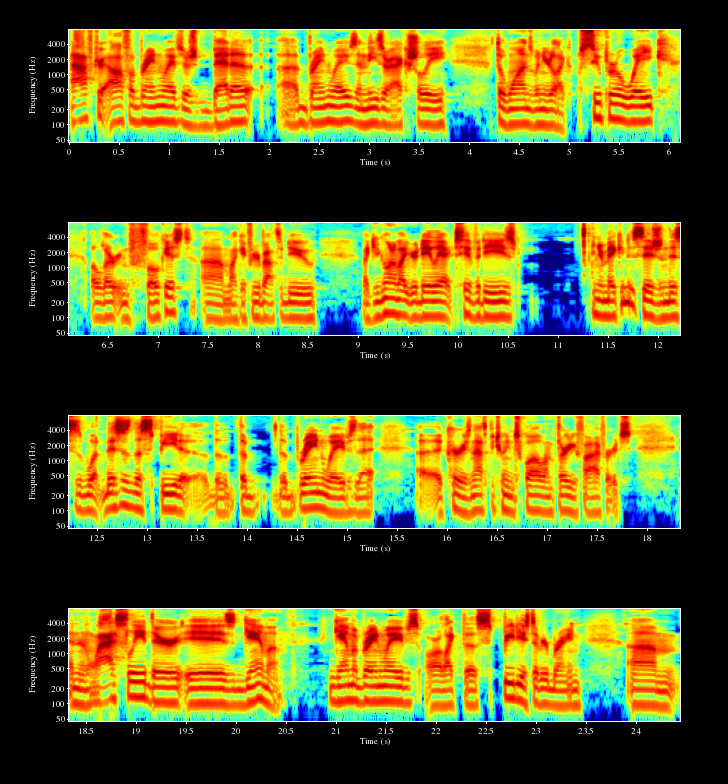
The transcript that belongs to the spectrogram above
after alpha brainwaves, there's beta uh, brainwaves, and these are actually the ones when you're like super awake, alert, and focused. Um, like if you're about to do, like you're going about your daily activities, and you're making a decision, this is what this is the speed of the the, the brain waves that uh, occurs, and that's between 12 and 35 hertz. And then lastly, there is gamma. Gamma brain waves are like the speediest of your brain. Um,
